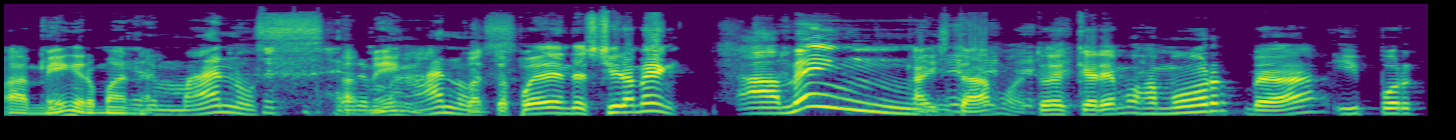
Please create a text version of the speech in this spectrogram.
amén, hermana. hermanos, Amén. hermanos. ¿Cuántos pueden decir amén? Amén. Ahí estamos. Entonces queremos amor, ¿verdad? Y por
